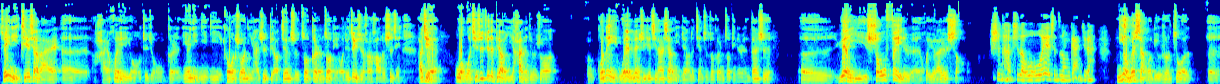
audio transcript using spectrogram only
所以你接下来呃还会有这种个人，因为你你你跟我说你还是比较坚持做个人作品，我觉得这是很好的事情。而且我我其实觉得比较遗憾的就是说，呃，国内我也认识一些其他像你这样的坚持做个人作品的人，但是呃，愿意收费的人会越来越少。是的，是的，我我也是这种感觉。你有没有想过，比如说做呃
